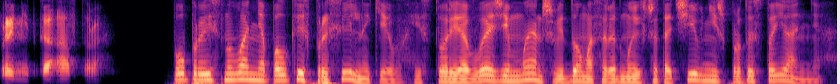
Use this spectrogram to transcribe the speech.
Примітка автора. Попри існування палких прихильників, історія вежі менш відома серед моїх читачів, ніж протистояння.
